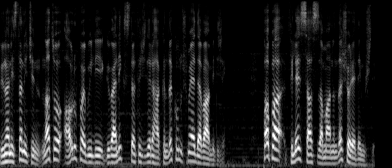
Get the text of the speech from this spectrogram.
Yunanistan için NATO-Avrupa Birliği güvenlik stratejileri hakkında konuşmaya devam edecek. Papa Filessas zamanında şöyle demişti.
